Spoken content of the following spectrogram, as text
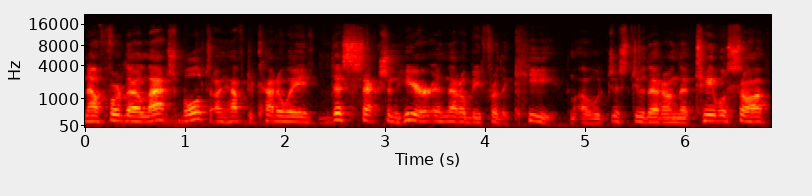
Now for the latch bolt, I have to cut away this section here and that'll be for the key. I will just do that on the table saw.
